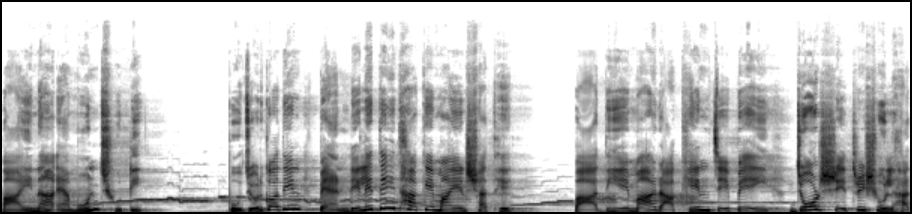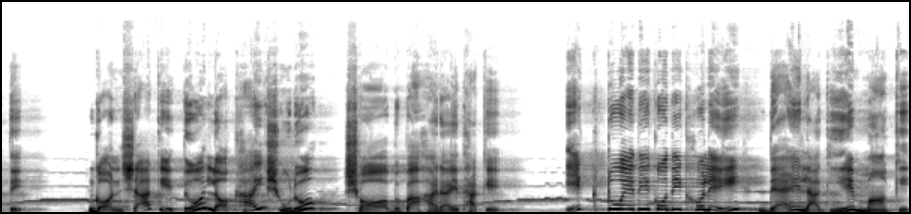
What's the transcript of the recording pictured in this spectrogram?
পায় না এমন ছুটি। পুজোর কদিন প্যান্ডেলেতেই থাকে মায়ের সাথে। পা দিয়ে মা রাখেন চেপেই, জোর সে ত্রিশূল হাতে। গনসা, কেতো, লখাই, সুরো সব পাহারায় থাকে। একটু এদিক ওদিক হলেই দেয় লাগিয়ে মাকে।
